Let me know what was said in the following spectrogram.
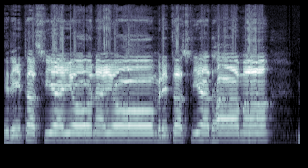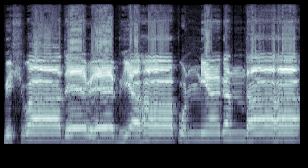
ऋतस्य योनयो मृतस्य धाम विश्वादेवेभ्यः पुण्यगन्धाः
